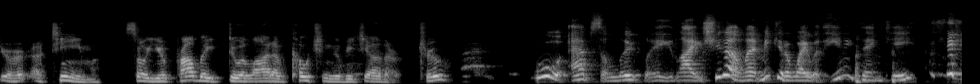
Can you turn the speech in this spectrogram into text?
you're a team so you probably do a lot of coaching of each other. True Oh, absolutely. Like she doesn't let me get away with anything, Keith.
